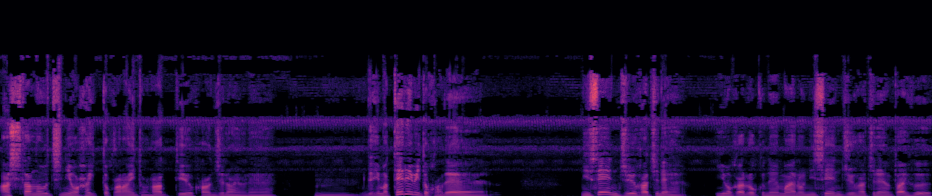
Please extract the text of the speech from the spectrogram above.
明日のうちには入っとかないとなっていう感じなんよね。うん。で、今テレビとかで、2018年、今から6年前の2018年の台風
